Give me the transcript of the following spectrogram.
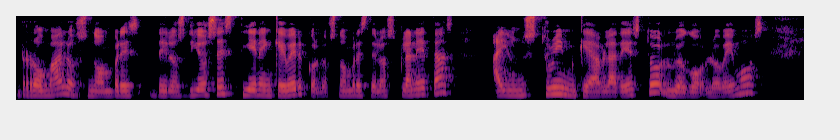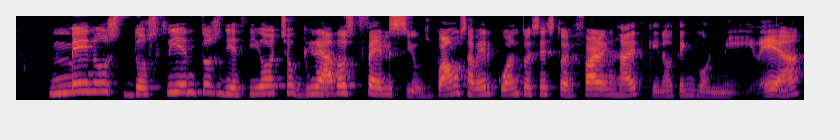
Roma los nombres de los dioses tienen que ver con los nombres de los planetas. Hay un stream que habla de esto, luego lo vemos. Menos 218 grados Celsius. Vamos a ver cuánto es esto en Fahrenheit, que no tengo ni idea.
